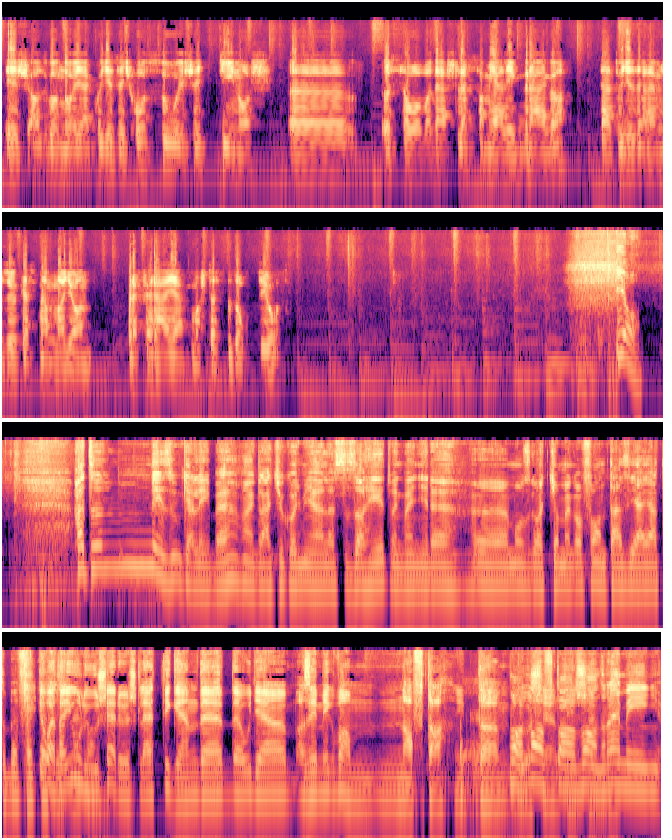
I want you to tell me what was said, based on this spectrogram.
és azt gondolják, hogy ez egy hosszú és egy kínos összeolvadás lesz, ami elég drága, tehát hogy az elemzők ezt nem nagyon preferálják most ezt az opciót. Jó, Hát nézzünk elébe, meglátjuk, hogy milyen lesz ez a hét, meg mennyire uh, mozgatja meg a fantáziáját a befektetőknek. Jó, hát a július erős lett, igen, de, de ugye azért még van nafta itt a Van nafta, van remény,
